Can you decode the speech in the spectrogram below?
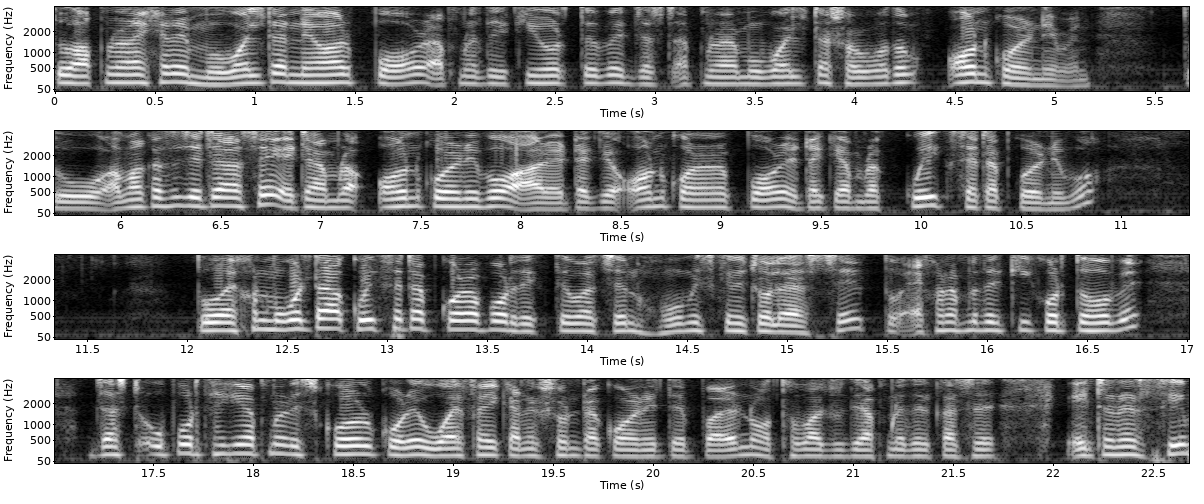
তো আপনারা এখানে মোবাইলটা নেওয়ার পর আপনাদের কী করতে হবে জাস্ট আপনারা মোবাইলটা সর্বপ্রথম অন করে নেবেন। তো আমার কাছে যেটা আছে, এটা আমরা অন করে নেব। আর এটাকে অন করার পর এটাকে আমরা কুইক সেট করে নেব। তো এখন মোবাইলটা কুইক সেট করার পর দেখতে পাচ্ছেন হোম স্ক্রিনে চলে আসছে। তো এখন আপনাদের কি করতে হবে? জাস্ট উপর থেকে আপনার স্ক্রল করে ওয়াইফাই কানেকশনটা করে নিতে পারেন, অথবা যদি আপনাদের কাছে ইন্টারনেট সিম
